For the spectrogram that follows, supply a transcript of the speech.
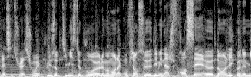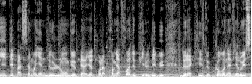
la situation est plus optimiste pour le moment. La confiance des ménages français euh, dans l'économie dépasse sa moyenne de longue période pour la première fois depuis le début de la crise de coronavirus.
